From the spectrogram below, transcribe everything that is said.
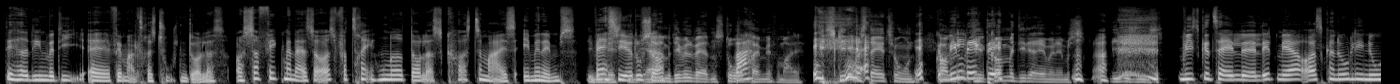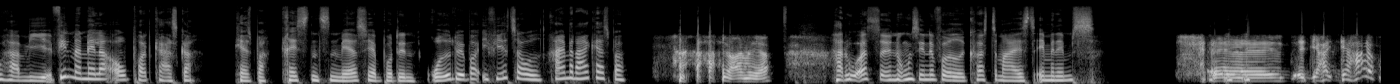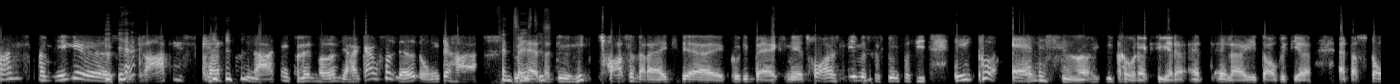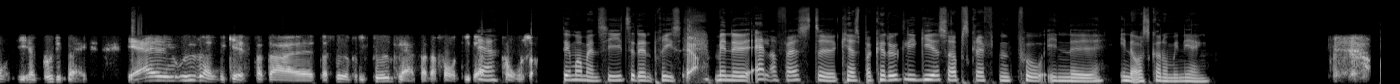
Det havde lige en værdi af 55.000 dollars. Og så fik man altså også for 300 dollars customized M&M's. Hvad næsten, siger du så? Ja, men det vil være den store Hva? præmie for mig. Skidt med statuen. Kom, vil det ikke det? kom med de der M&M's. Lige præcis. Vi skal tale øh, lidt mere Oscar nu. Lige nu har vi filmanmelder og podcaster Kasper Christensen med os her på den røde løber i Firtoget. Hej med dig, Kasper. Nej, men ja. Har du også øh, nogensinde fået customized M&M's? Øh, jeg, har- det har jeg faktisk, men ikke øh, Ja. gratis kastet i nakken på den måde. Jeg har engang fået lavet nogen, det har jeg. Men altså, det er jo helt tosset, hvad der er i de der øh, goodie bags. Men jeg tror også lige, man skal skynde sig at sige, det er ikke på alle sider i Kodak Theater, at, eller i Dolby Theater, at der står de her goodie bags. Det er øh, udvalgte gæster, der, der sidder på de fede pladser, der får de der Ja. poser. Det må man sige til den pris. Ja. Men øh, allerførst, Kasper, kan du ikke lige give os opskriften på en, øh, en Oscar-nominering?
